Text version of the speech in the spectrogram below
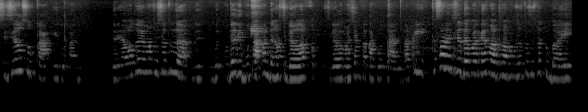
Sisil suka gitu kan dari awal tuh emang Sisil tuh udah udah dibutakan dengan segala segala macam ketakutan. Tapi kesan yang Sisil dapatkan selama bersama suster suster tuh baik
